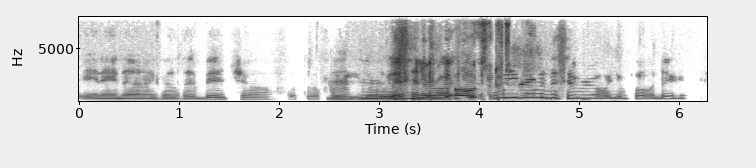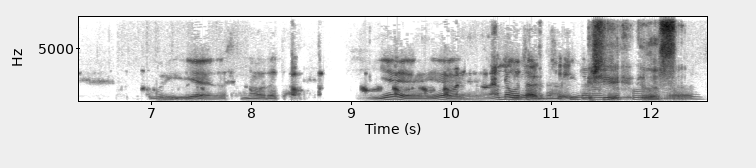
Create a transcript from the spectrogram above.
It ain't nothing because that bitch off. What the fuck Mhm. you doing? with Tinder off? what are you doing with this real on your phone, nigga? What do you? Yeah, that's no, that's yeah, yeah. I know what You type got of time she's on She- your phone, listen.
